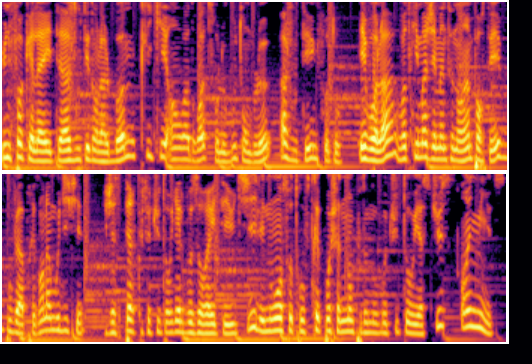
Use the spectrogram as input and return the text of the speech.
Une fois qu'elle a été ajoutée dans l'album, cliquez en haut à droite sur le bouton bleu, ajouter une photo. Et voilà, votre image est maintenant importée, vous pouvez à présent la modifier. J'espère que ce tutoriel vous aura été utile et nous on se retrouve très prochainement pour de nouveaux tutos et astuces en une minute.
